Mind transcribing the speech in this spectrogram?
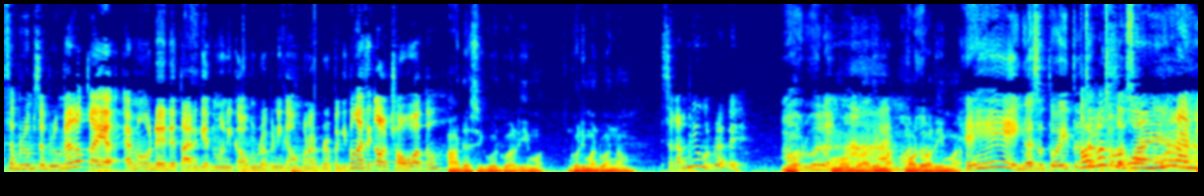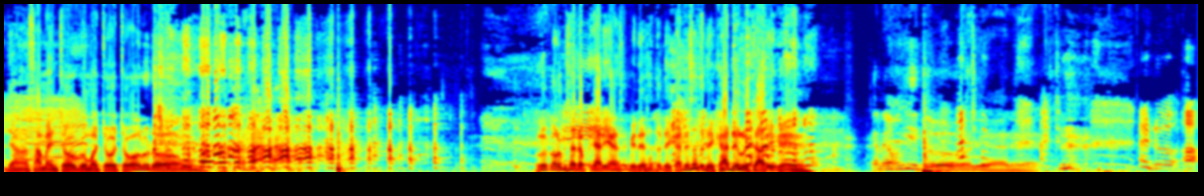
Sebelum-sebelumnya lo kayak emang udah ada target mau nikah umur berapa nikah umur berapa gitu gak sih kalau cowok tuh? Ada sih gue 25 25 26. Sekarang dia umur berapa ya? Mau Gua- 25. Mau 25, mau 25. Hei, nggak setua itu Oh, lu cowok saya. seumuran ya? Jangan samain cowok gue sama cowok-cowok lu dong. lu kalau bisa dapet nyari yang beda satu dekade satu dekade lu cari kayaknya. Kan emang gitu. Iya, iya. Aduh, oh,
